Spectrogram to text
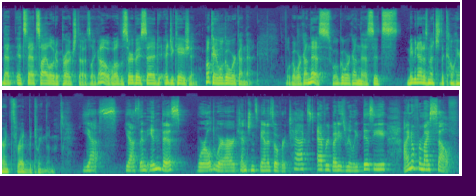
that it's that siloed approach, though. It's like, oh, well, the survey said education. Okay, we'll go work on that. We'll go work on this. We'll go work on this. It's maybe not as much the coherent thread between them. Yes, yes. And in this world where our attention span is overtaxed, everybody's really busy. I know for myself,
